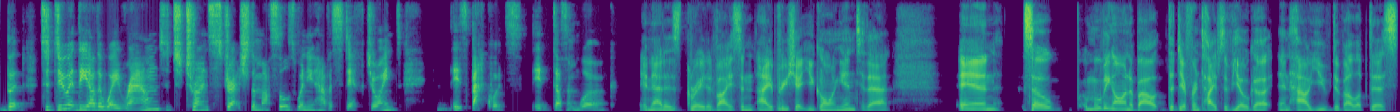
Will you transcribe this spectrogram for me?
But to do it the other way round, to try and stretch the muscles when you have a stiff joint, it's backwards. It doesn't work. And that is great advice. And I appreciate you going into that. And so, moving on about the different types of yoga and how you've developed this.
